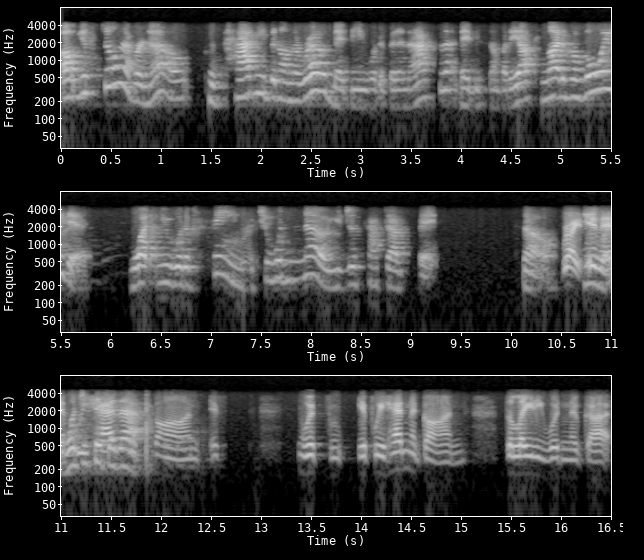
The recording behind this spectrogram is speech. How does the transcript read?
Oh you still never know because had he been on the road maybe he would have been in an accident maybe somebody else. He might have avoided what you would have seen but you wouldn't know. You just have to have faith. So Right, anyway, and if what do we you think of hadn't that? gone, if if if we hadn't have gone, the lady wouldn't have got,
